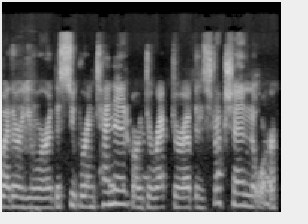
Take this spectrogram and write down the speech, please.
whether you're the superintendent or director of instruction or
